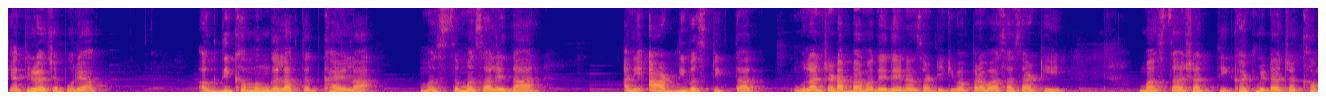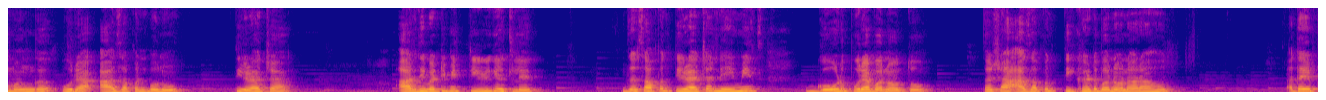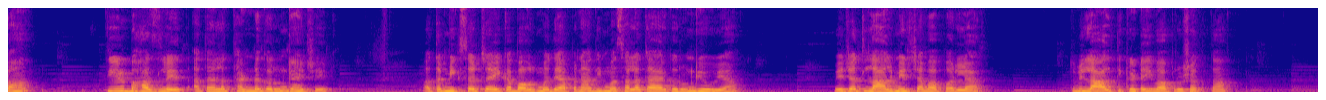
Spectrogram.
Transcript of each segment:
ह्या तिळाच्या पुऱ्या अगदी खमंग लागतात खायला. मस्त मसालेदार आणि आठ दिवस टिकतात मुलांच्या डब्यामध्ये देण्यासाठी किंवा प्रवासासाठी. मस्त अशा तिखट मिठाच्या खमंग पुऱ्या आज आपण बनवू तिळाच्या. अर्धी वाटी मी तीळ घेतलेत. जसं आपण तिळाच्या नेहमीच गोड पुऱ्या बनवतो तशा आज आपण तिखट बनवणार आहोत. आता हे पहा तीळ भाजलेत आता याला थंड करून घ्यायचे. आता मिक्सरच्या एका बाउलमध्ये आपण आधी मसाला तयार करून घेऊया. याच्यात लाल मिरच्या वापरल्या. तुम्ही लाल तिखटही वापरू शकता.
